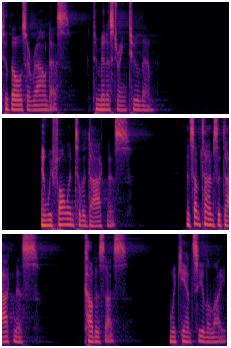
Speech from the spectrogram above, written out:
to those around us, to ministering to them. And we fall into the darkness. And sometimes the darkness covers us, and we can't see the light.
